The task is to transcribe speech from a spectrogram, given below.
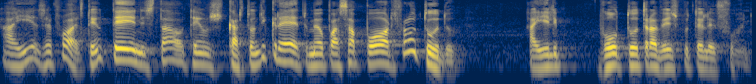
Aí você falou: Olha, tem o tênis, tal, tem os cartão de crédito, meu passaporte, falou tudo. Aí ele voltou outra vez para o telefone.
